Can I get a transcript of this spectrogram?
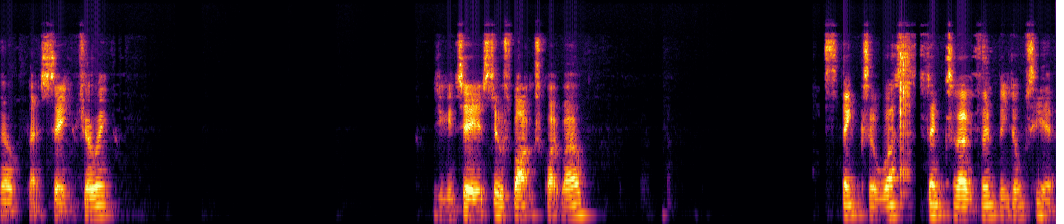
So let's see, shall we? As you can see, it still sparks quite well. Stinks of rust, stinks of everything, but you don't see it.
